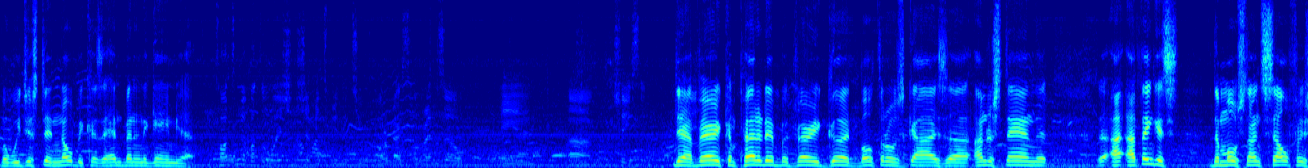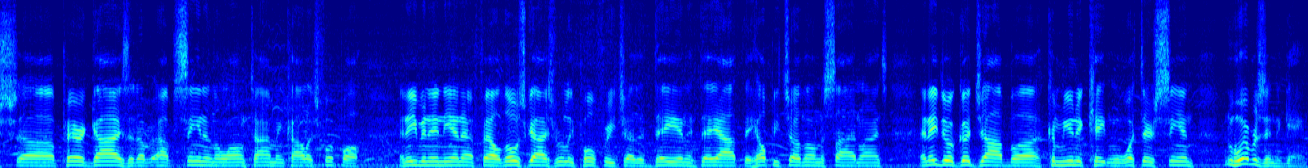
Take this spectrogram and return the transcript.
but we just didn't know because they hadn't been in the game yet. Talk to me about the relationship between the two quarterbacks, Lorenzo and um, Chason. Yeah, very competitive, but very good. Both of those guys uh, understand that. I, I think it's the most unselfish uh, pair of guys that I've, I've seen in a long time in college football, and even in the NFL. Those guys really pull for each other day in and day out. They help each other on the sidelines, and they do a good job uh, communicating what they're seeing, whoever's in the game.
